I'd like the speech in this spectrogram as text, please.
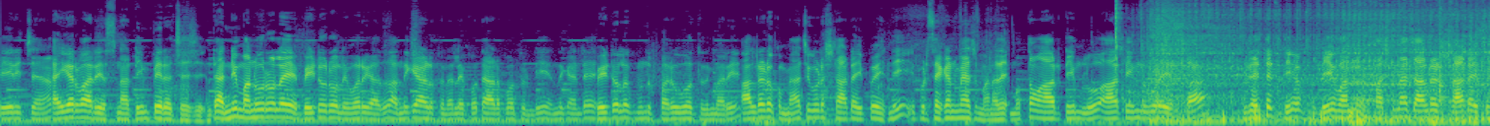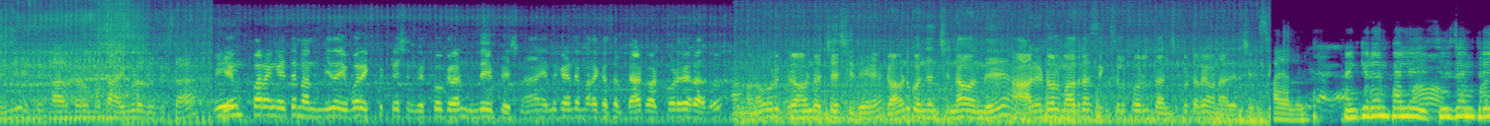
పేరు ఇచ్చాను. టైగర్ వారియర్స్ నా టీం పేరు వచ్చేసి. అంటే అన్ని మనూరులో బయటూరులో ఎవరు కాదు. అందుకే ఆడుతున్నా లేకపోతే ఆడపోతుంది ఎందుకంటే బయటూరులకు ముందు పరుగు పోతుంది మరి. ఆల్రెడీ ఒక మ్యాచ్ కూడా స్టార్ట్ అయిపోయింది. ఇప్పుడు సెకండ్ మ్యాచ్ మనదే. మొత్తం ఆరు టీంలు ఆరు టీంలు కూడా ఇస్తా ఇదైతే day day one first match already start అయిపోయింది. ఎట్లా ఆడతారో మొత్తం అవి కూడా చూపిస్తా. గేమ్ పరంగా అయితే నన్ను మీద ఎవరు ఎక్స్పెక్టేషన్ పెట్టుకోకరని ముందే చెప్పేసిన. ఎందుకంటే మనకు అసలు బ్యాట్ పట్టుకోవడమే రాదు. మన ఊరు గ్రౌండ్ వచ్చేసి ఇదే. గ్రౌండ్ కొంచెం చిన్నగా ఉంది. ఆడేటోళ్ళు మాత్రం సిక్స్ ఫోర్లు దంచుకుంటారేమో నాకు తెలిసి. అంకిరేన్పల్లి సీజన్ త్రీ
